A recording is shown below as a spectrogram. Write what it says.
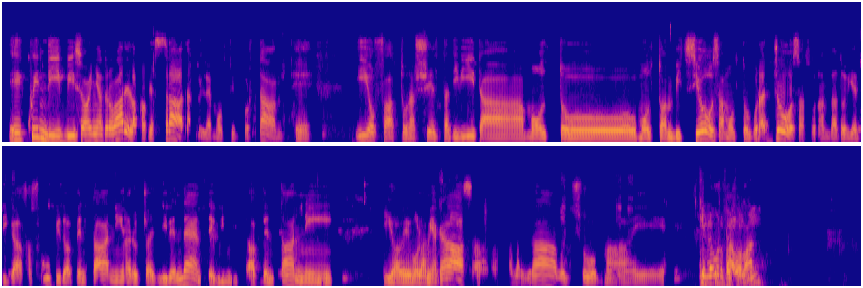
E quindi bisogna trovare la propria strada, quello è molto importante. Io ho fatto una scelta di vita molto, molto ambiziosa, molto coraggiosa. Sono andato via di casa subito a 20 anni, io ero già indipendente, quindi a 20 anni io avevo la mia casa, lavoravo, insomma, e Che lavoro portavo avanti. facevi?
